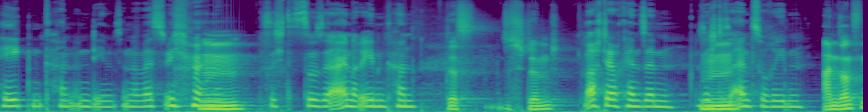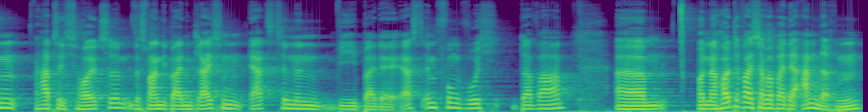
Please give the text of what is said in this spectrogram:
faken kann in dem Sinne. Weißt du, wie ich meine? Mhm, Dass ich das so sehr einreden kann. das, das stimmt. Macht ja auch keinen Sinn, sich Mhm. das einzureden. Ansonsten hatte ich heute, das waren die beiden gleichen Ärztinnen wie bei der Erstimpfung, wo ich da war. Ähm, und heute war ich aber bei der anderen.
